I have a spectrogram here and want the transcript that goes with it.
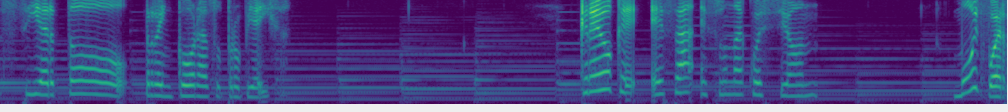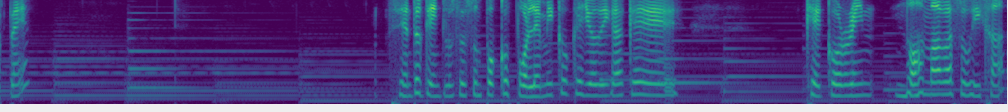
cierto rencor a su propia hija. Creo que esa es una cuestión muy fuerte siento que incluso es un poco polémico que yo diga que que Corinne no amaba a su hija,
